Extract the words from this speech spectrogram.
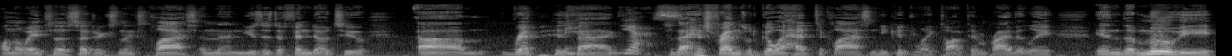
on the way to Cedric's next class and then uses Diffindo to um, rip his bag yes. so that his friends would go ahead to class and he could like talk to him privately. In the movie,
